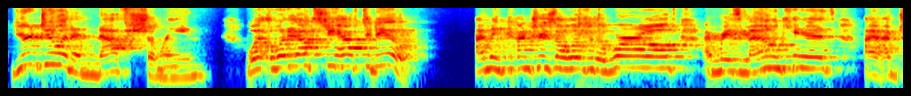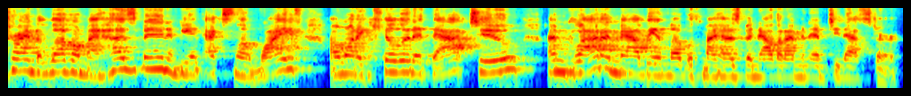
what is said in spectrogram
you're doing enough, Shelene. What what else do you have to do? I'm in countries all over the world. I'm raising my own kids. I, am trying to love on my husband and be an excellent wife. I want to kill it at that too. I'm glad I'm madly in love with my husband now that I'm an empty nester.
